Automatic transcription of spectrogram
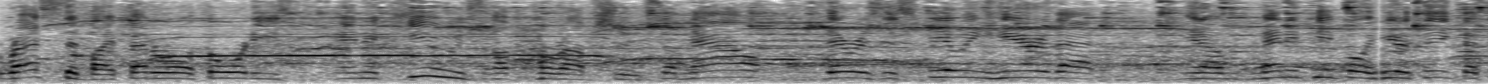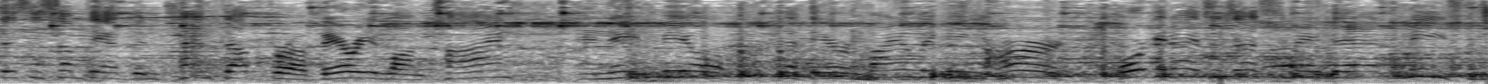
arrested by federal authorities and accused of corruption. So now there is this feeling here that you know many people here think that this is something that's been pent up for a very long time, and they feel that they are finally being heard. Organizers estimate that at least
